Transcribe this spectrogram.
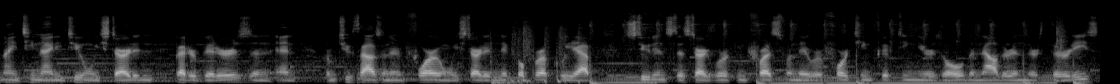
1992 when we started Better Bitters and, and from 2004 when we started Nickel Brook. We have students that started working for us when they were 14, 15 years old and now they're in their 30s.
